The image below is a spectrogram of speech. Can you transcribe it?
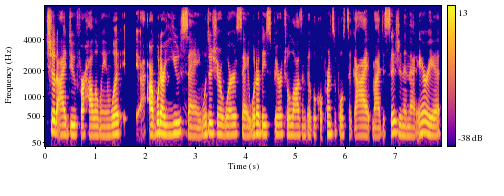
should I do for Halloween? What are, what are you saying? What does your word say? What are these spiritual laws and biblical principles to guide my decision in that area?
